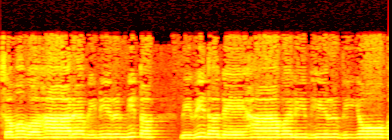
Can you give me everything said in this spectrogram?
कुशल समवहारविनिर्मित विविधदेहावलिभिर्वियोग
